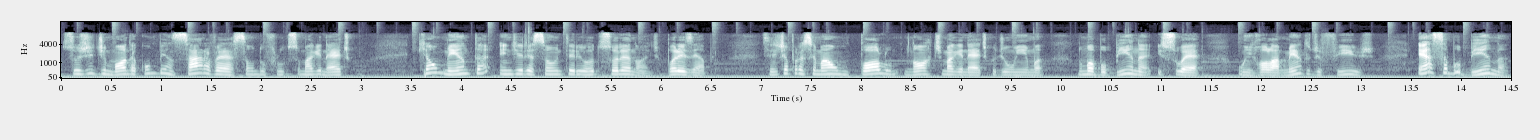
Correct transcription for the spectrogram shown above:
surgem de modo a compensar a variação do fluxo magnético, que aumenta em direção ao interior do solenoide. Por exemplo, se a gente aproximar um polo norte magnético de um ímã numa bobina, isso é, um enrolamento de fios, essa bobina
